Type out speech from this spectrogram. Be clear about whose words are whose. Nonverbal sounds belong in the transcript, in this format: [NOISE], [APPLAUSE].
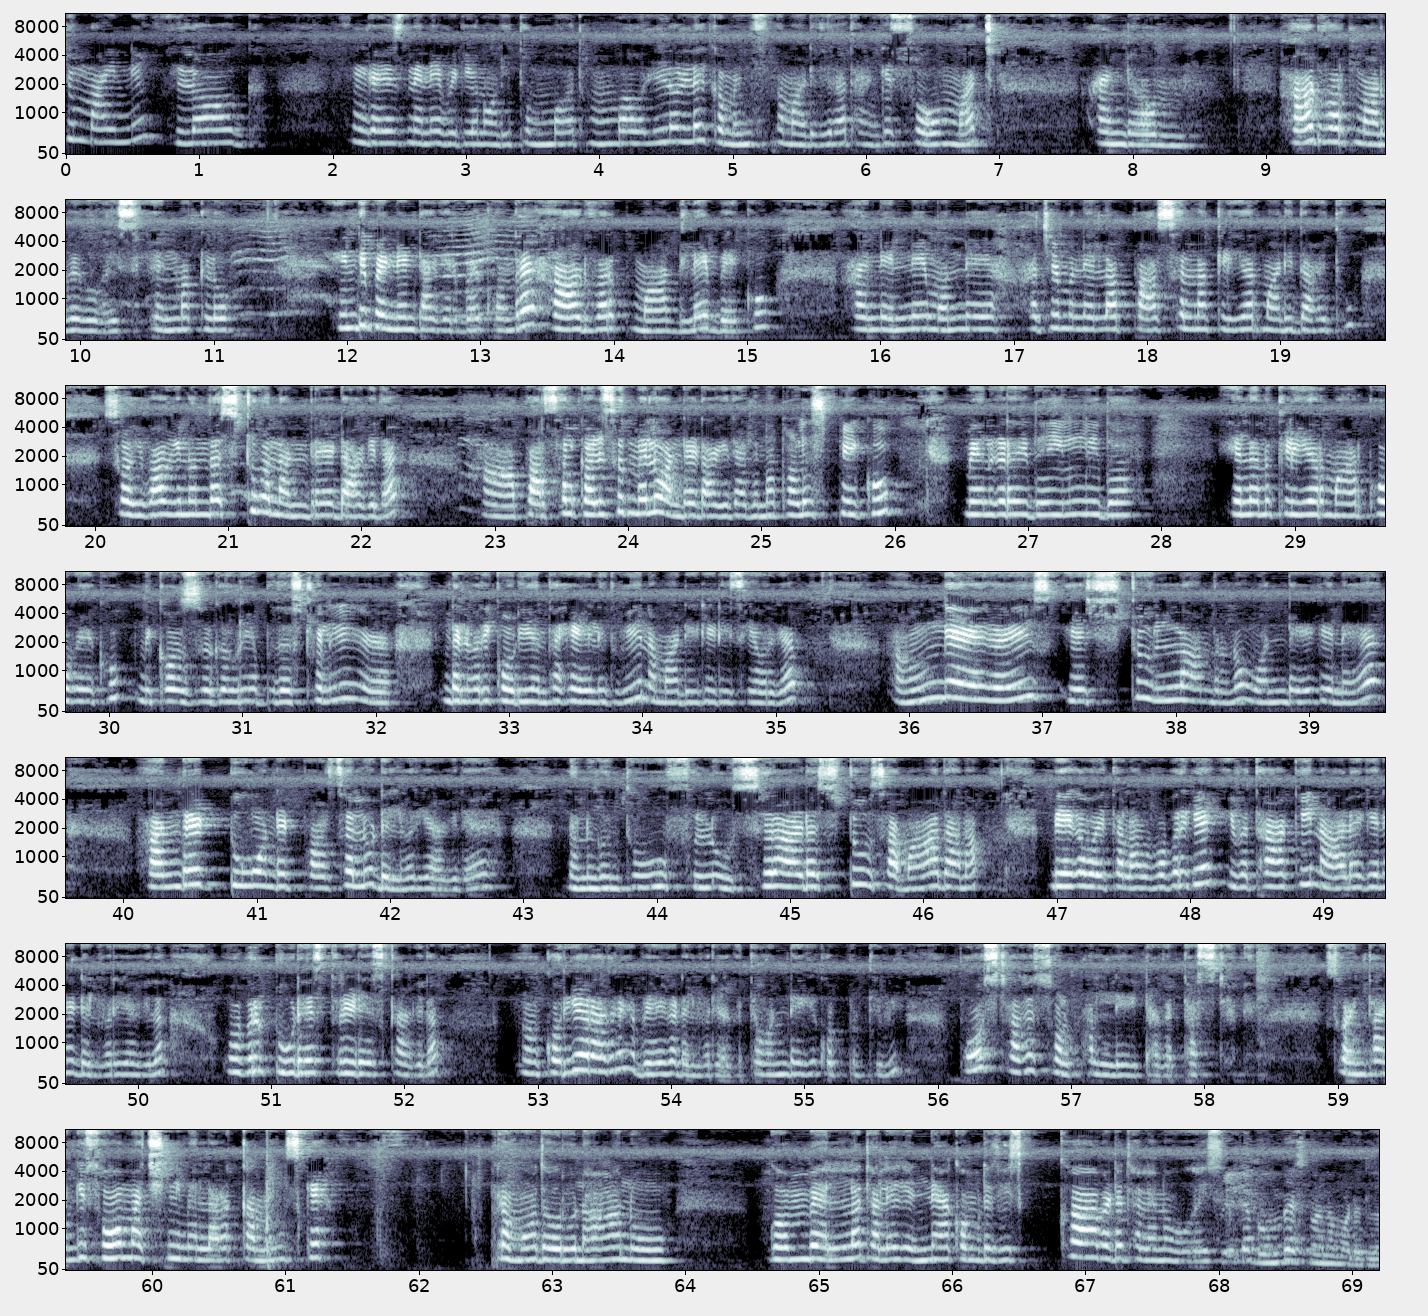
Speaker 1: To my new vlog guys ನೆನೆ video ನೋಡಿ ತುಂಬ ತುಂಬ ಒಳ್ಳೊಳ್ಳೆ ಕಮೆಂಟ್ಸ್ನ ಮಾಡಿದ್ದೀರಾ? Thank you so much and hard work ಮಾಡಬೇಕು ಗೈಸ್ ಹೆಣ್ಮಕ್ಳು. ಇಂಡಿಪೆಂಡೆಂಟ್ ಆಗಿರಬೇಕು ಅಂದರೆ ಹಾರ್ಡ್ ವರ್ಕ್ ಮಾಡಲೇಬೇಕು. ಆ್ಯಂಡ್ ನಿನ್ನೆ, ಮೊನ್ನೆ, ಆಚೆ ಮೊನ್ನೆ ಎಲ್ಲ ಪಾರ್ಸಲ್ನ ಕ್ಲಿಯರ್ ಮಾಡಿದ್ದಾಯಿತು. ಸೊ ಇವಾಗ ಇನ್ನೊಂದಷ್ಟು ಒಂದು ಹಂಡ್ರೆಡ್ ಆಗಿದೆ. ಪಾರ್ಸಲ್ ಕಳಿಸಿದ ಮೇಲೂ ಹಂಡ್ರೆಡ್ ಆಗಿದೆ. ಅದನ್ನು ಕಳಿಸ್ಬೇಕು. ಮೇಲ್ಗಡೆ ಇದೆ, ಇಲ್ಲಿದೆ. ಎಲ್ಲನೂ ಕ್ಲಿಯರ್ ಮಾಡ್ಕೋಬೇಕು ಬಿಕಾಸ್ ಗೌರಿ ಹಬ್ಬದಷ್ಟರಲ್ಲಿ ಡೆಲಿವರಿ ಕೊಡಿ ಅಂತ ಹೇಳಿದ್ವಿ ನಮ್ಮ ಡಿ ಟಿ ಡಿ ಸಿ ಅವ್ರಿಗೆ. ಹಂಗೆ ಗೈಸ್ ಎಷ್ಟು ಇಲ್ಲ ಅಂದ್ರೂ ಒನ್ ಡೇಗೆ hundred two hundred parcel delivery ಆಗಿದೆ. ನನಗಂತೂ ಫುಲ್ ಉಸಿರಾಡಷ್ಟು ಸಮಾಧಾನ. ಬೇಗ ಹೋಯ್ತಲ್ಲ ಒಬ್ಬೊಬ್ಬರಿಗೆ ಇವತ್ತು ಹಾಕಿ ನಾಳೆಗೇ ಡೆಲಿವರಿ ಆಗಿದೆ. ಒಬ್ಬರಿಗೆ ಟೂ ಡೇಸ್ ತ್ರೀ ಡೇಸ್ಗಾಗಿದೆ ಕೊರಿಯರ್ ಆದರೆ ಬೇಗ ಡೆಲಿವರಿ ಆಗುತ್ತೆ. ಒನ್ ಡೇಗೆ ಕೊಟ್ಬಿಡ್ತೀವಿ. ಪೋಸ್ಟ್ ಆದರೆ ಸ್ವಲ್ಪ ಲೇಟ್ ಆಗುತ್ತೆ ಅಷ್ಟೇ. So and thank you so much ನಿಮ್ಮೆಲ್ಲರ ಕಮೆಂಟ್ಸ್ಗೆ ಪ್ರಮೋದ್ ಅವರು ನಾನು ಗೊಂಬೆ ಎಲ್ಲ ತಲೆಗೆ ಎಣ್ಣೆ ಹಾಕೊಂಡ್ಬಿಟ್ಟಿದ್ವಿ. ಸಿಕ್ಕಾಬಿಟ್ಟೆ ತಲೆನೋವು ವಯಸ್ಸು
Speaker 2: ಇಲ್ಲ ಗೊಂಬೆ ಸ್ನಾನ ಮಾಡಿದ್ಲ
